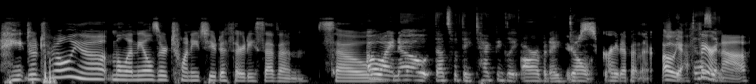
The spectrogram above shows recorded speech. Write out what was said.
Hate to tell you, millennials are 22 to 37. So, oh, I know that's what they technically are, but I don't. Straight up in there. Oh, yeah, fair enough.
